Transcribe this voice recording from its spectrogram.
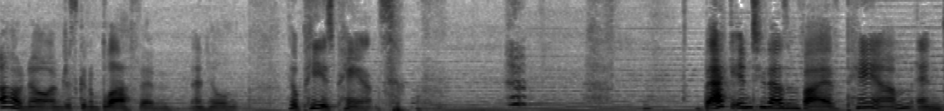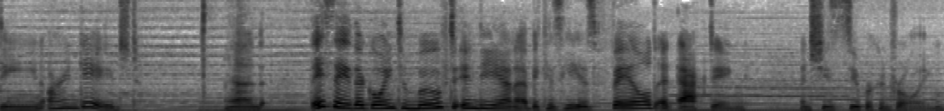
oh no, I'm just gonna bluff and and he'll he'll pee his pants. Back in 2005, Pam and Dean are engaged. And they say they're going to move to Indiana because he has failed at acting and she's super controlling.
